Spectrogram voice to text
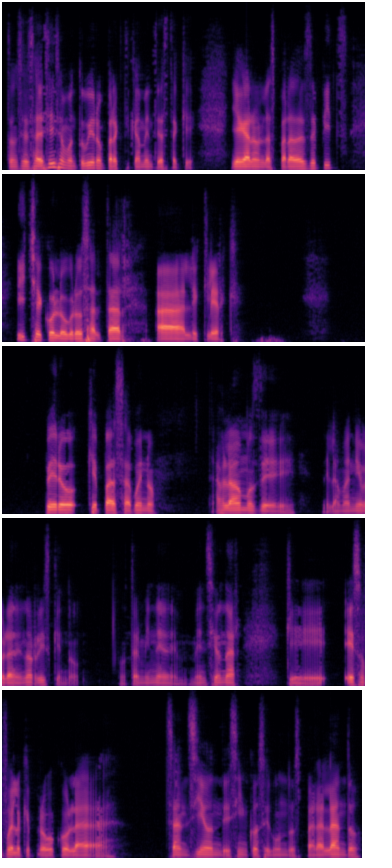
Entonces así se mantuvieron prácticamente hasta que llegaron las paradas de pits y Checo logró saltar a Leclerc. Pero, ¿qué pasa? Bueno, hablábamos de la maniobra de Norris, que no, no terminé de mencionar, que eso fue lo que provocó la sanción de 5 segundos para Lando.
